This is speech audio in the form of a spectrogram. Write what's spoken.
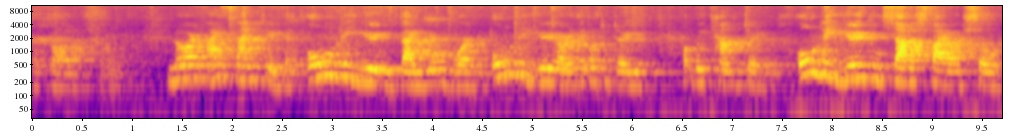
that God has for you. Lord, I thank you that only you, by your word, only you are able to do what we can't do. Only you can satisfy our soul.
